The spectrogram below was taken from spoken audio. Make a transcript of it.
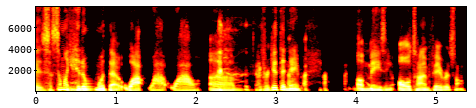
It's like hit him with that wow wow wow. Um, I forget the name. Amazing, all time favorite song.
